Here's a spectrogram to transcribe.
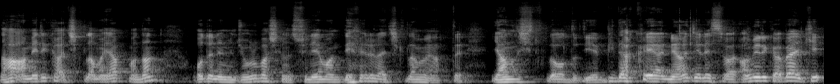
Daha Amerika açıklama yapmadan o dönemin Cumhurbaşkanı Süleyman Demirel açıklama yaptı. Yanlışlıkla oldu diye. Bir dakika ya ne acelesi var. Amerika belki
